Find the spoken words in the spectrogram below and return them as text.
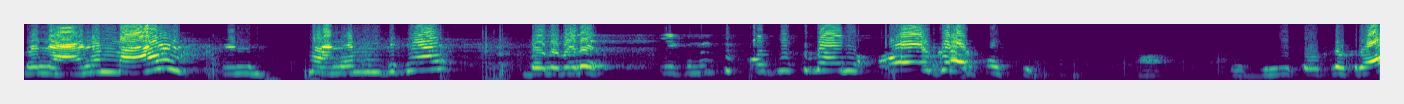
మా నాన్నమ్మ నన్ను మనమిందుగా బలే బలే ఇక నుంచి పొద్దుకు నేను ఆగా ఆడుకోవచ్చు పొద్దున్న తోటకు రా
